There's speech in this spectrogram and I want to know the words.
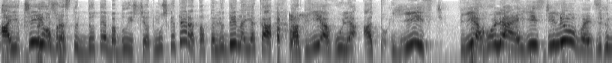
а чий образ тут до тебе ближче? От мушкетера, тобто людина, яка Атос. а, п'є, гуля, а то їсть. П'є, гуляє, їсть і любить.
